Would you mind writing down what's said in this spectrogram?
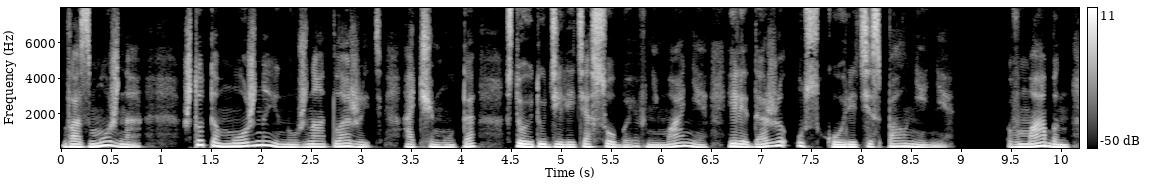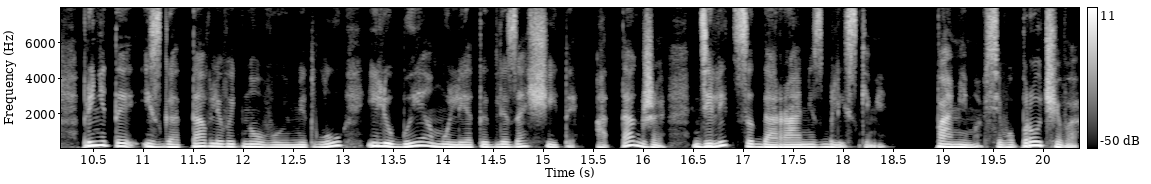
Возможно, что-то можно и нужно отложить, а чему-то стоит уделить особое внимание или даже ускорить исполнение. В Мабан принято изготавливать новую метлу и любые амулеты для защиты, а также делиться дарами с близкими. Помимо всего прочего,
